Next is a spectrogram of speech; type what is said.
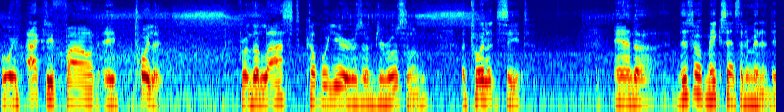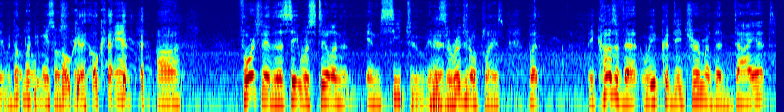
but we've actually found a toilet from the last couple years of Jerusalem, a toilet seat. And uh, this will make sense in a minute, David. Don't look at me so Okay, straight. okay. And uh, fortunately, the seat was still in, in situ, in its original place. But because of that, we could determine the diet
